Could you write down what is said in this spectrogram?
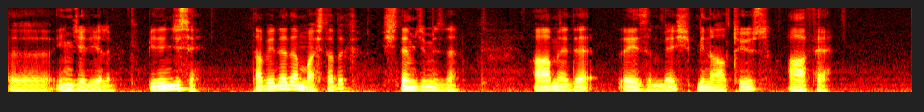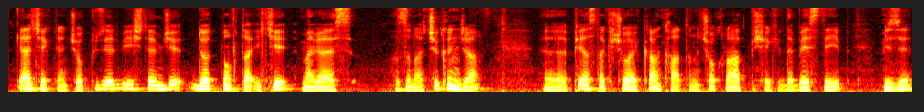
e, inceleyelim. Birincisi tabii neden başladık? İşlemcimizden. AMD Ryzen 5 1600 AF. Gerçekten çok güzel bir işlemci. 4.2 MHz hızına çıkınca e, piyasadaki çoğu ekran kartını çok rahat bir şekilde besleyip bizi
